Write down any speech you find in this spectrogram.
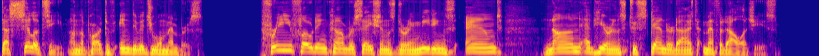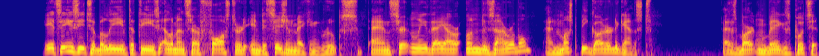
docility on the part of individual members, free floating conversations during meetings, and non adherence to standardized methodologies. It's easy to believe that these elements are fostered in decision making groups, and certainly they are undesirable and must be guarded against. As Barton Biggs puts it,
